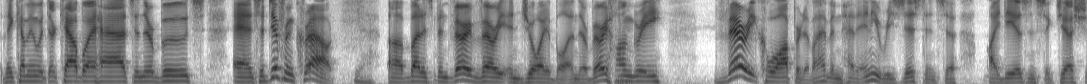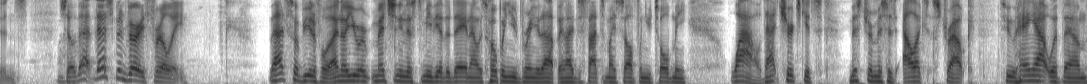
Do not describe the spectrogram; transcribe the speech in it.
they come in with their cowboy hats and their boots, and it's a different crowd. Yeah. Uh, but it's been very, very enjoyable, and they're very hungry, very cooperative. I haven't had any resistance to ideas and suggestions. So that that's been very thrilling. That's so beautiful. I know you were mentioning this to me the other day, and I was hoping you'd bring it up. And I just thought to myself when you told me, wow, that church gets Mr. and Mrs. Alex Strauch to hang out with them,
